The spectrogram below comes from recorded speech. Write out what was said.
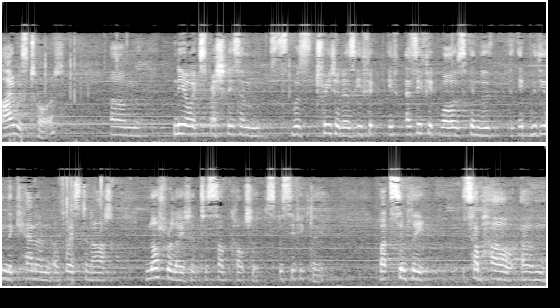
I was taught, um, neo expressionism was treated as if it, if, as if it was in the, within the canon of Western art, not related to subculture specifically, but simply somehow um,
